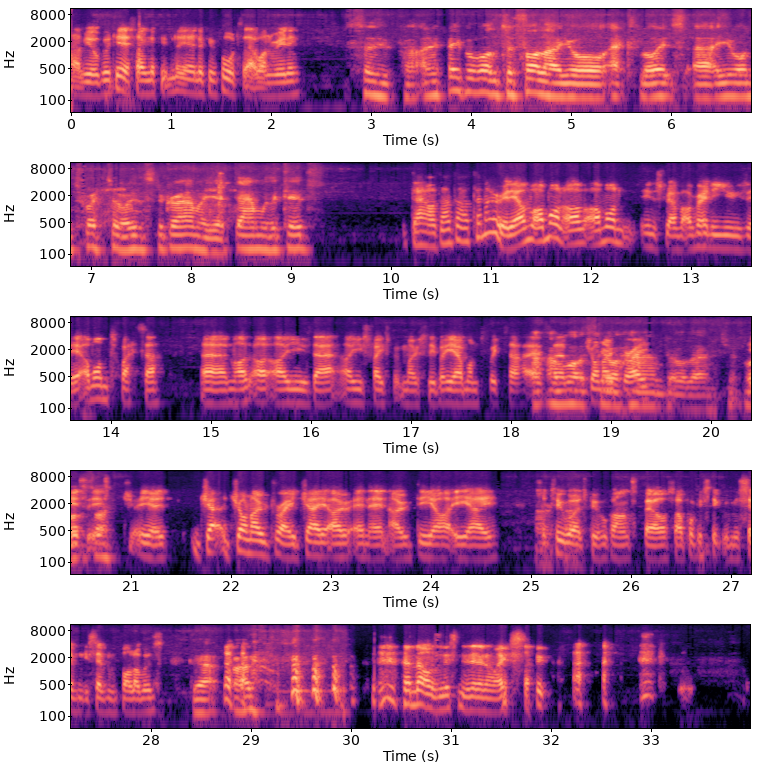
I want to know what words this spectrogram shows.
that'll be all good. Yeah, so looking, yeah, looking forward to that one really. Super. And if people want to follow your exploits, uh, are you on Twitter or Instagram? Are you down with the kids? Down, I, I, I don't know really. I'm, I'm on I'm, I'm on Instagram, but I rarely use it. I'm on Twitter. Um, I, I, I use that. I use Facebook mostly, but yeah, I'm on Twitter as and um, what's John your O'Gray. handle then? What's It's, it's yeah, J- John O'Dre, J O N N O D R E A. So two words people can't spell. So I'll probably stick with my 77 followers, Yeah. and no one's listening anyway. So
